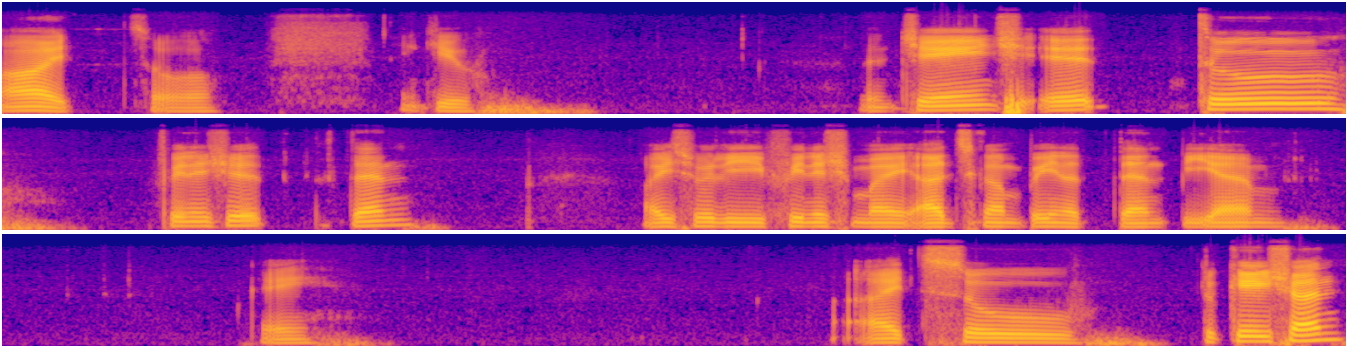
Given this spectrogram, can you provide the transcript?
All right. So thank you. Then change it to finish it 10. I usually finish my ads campaign at 10 p.m. Okay. Alright, so location.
